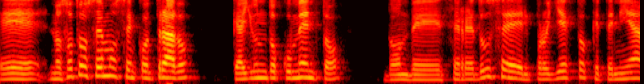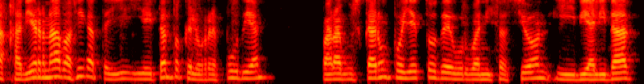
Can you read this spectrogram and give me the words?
Eh, nosotros hemos encontrado que hay un documento donde se reduce el proyecto que tenía Javier Nava, fíjate, y, tanto que lo repudian, para buscar un proyecto de urbanización y vialidad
